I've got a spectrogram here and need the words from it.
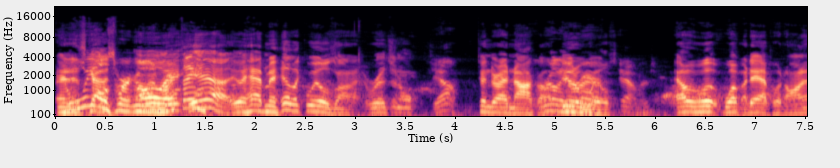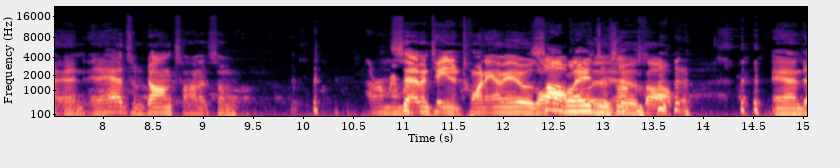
and The it's wheels got, were gone, oh, weren't it- Yeah, it had Mahilic wheels on it, original Yeah. pin drive knockoff, Really beautiful rare. wheels. Yeah. That was what- what my dad put on it, and, and it had some donks on it, some I don't remember. 17 and 20. I mean, it was Saw awful. blades it or was just something. awful. and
